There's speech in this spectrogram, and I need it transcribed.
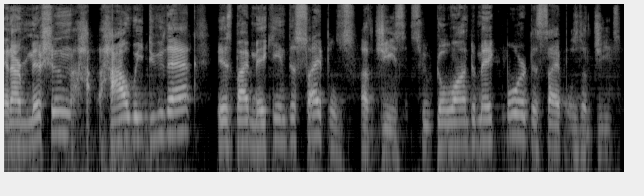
And our mission, how we do that, is by making disciples of Jesus who go on to make more disciples of Jesus.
